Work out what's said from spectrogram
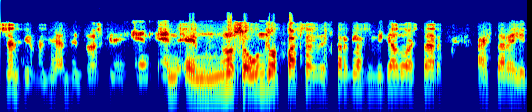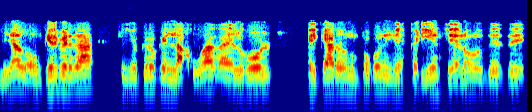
Sergio, efectivamente. Entonces, que en, en, en, unos segundos pasas de estar clasificado a estar, a estar eliminado. Aunque es verdad que yo creo que en la jugada, el gol, pecaron un poco de inexperiencia, ¿no? Desde,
